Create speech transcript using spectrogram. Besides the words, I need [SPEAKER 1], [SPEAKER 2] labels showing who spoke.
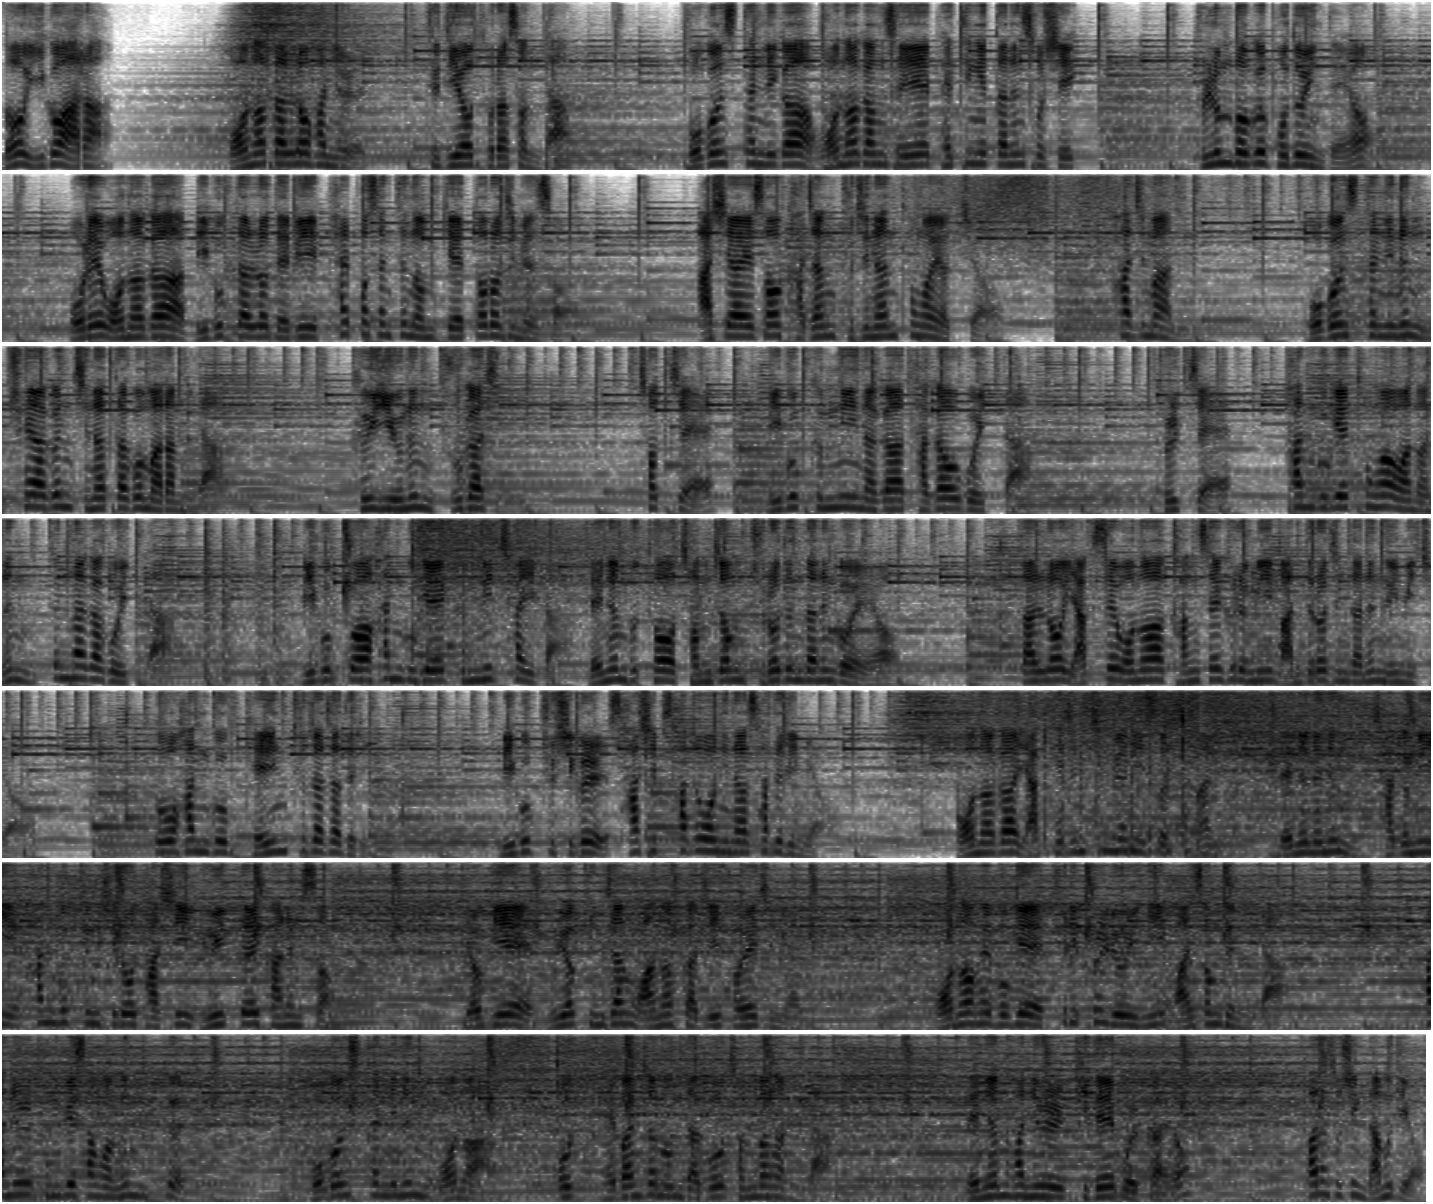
[SPEAKER 1] 너 이거 알아? 원화 달러 환율 드디어 돌아선다. 모건 스탠리가 원화 강세에 베팅했다는 소식. 블룸버그 보도인데요. 올해 원화가 미국 달러 대비 8% 넘게 떨어지면서 아시아에서 가장 부진한 통화였죠. 하지만 모건 스탠리는 최악은 지났다고 말합니다. 그 이유는 두 가지. 첫째, 미국 금리 인하가 다가오고 있다. 둘째, 한국의 통화 완화는 끝나가고 있다. 미국과 한국의 금리 차이가 내년부터 점점 줄어든다는 거예요. 달러 약세 원화 강세 흐름이 만들어진다는 의미죠. 또 한국 개인 투자자들이 미국 주식을 44조 원이나 사들이며 원화가 약해진 측면이 있었지만 내년에는 자금이 한국 증시로 다시 유입될 가능성 여기에 무역 긴장 완화까지 더해지면 원화 회복의 트리플 요인이 완성됩니다. 환율 붕괴 상황은 끝. 모건 스탠리는 원화, 곧 대반전 온다고 전망합니다. 내년 환율 기대해 볼까요? 빠른 소식 나무디어.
